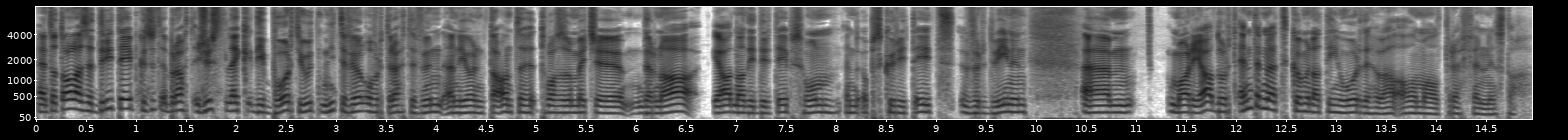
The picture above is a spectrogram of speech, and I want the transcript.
In totaal is het drie tapes uitgebracht. Juist like die Board Youth. Niet te veel over terug te vinden. En de jaren 80, het was zo'n beetje daarna, ja, na die drie tapes gewoon in de obscuriteit verdwenen. Ehm, maar ja, door het internet kunnen we dat tegenwoordig wel allemaal terugvinden. Is toch?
